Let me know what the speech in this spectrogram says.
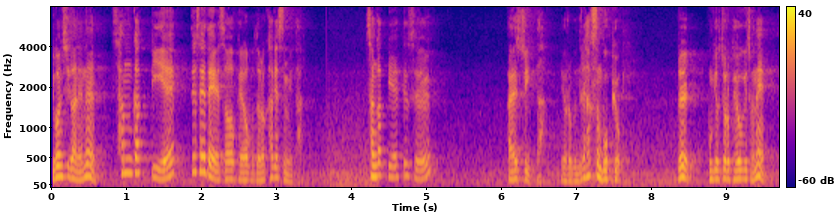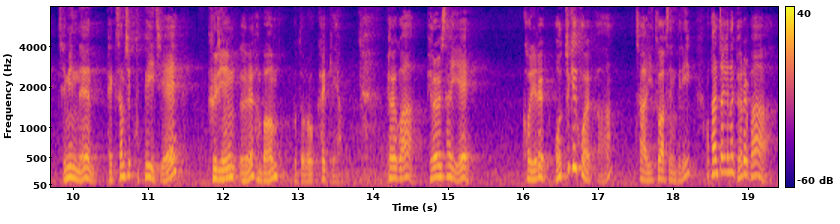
이번 시간에는 삼각비의 뜻에 대해서 배워보도록 하겠습니다. 삼각비의 뜻을 알 수 있다. 여러분들의 학습 목표를 본격적으로 배우기 전에 재밌는 139페이지의 그림을 한번 보도록 할게요. 별과 별 사이의 거리를 어떻게 구할까? 자, 이 두 학생들이 어, 반짝이는 별을 봐.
